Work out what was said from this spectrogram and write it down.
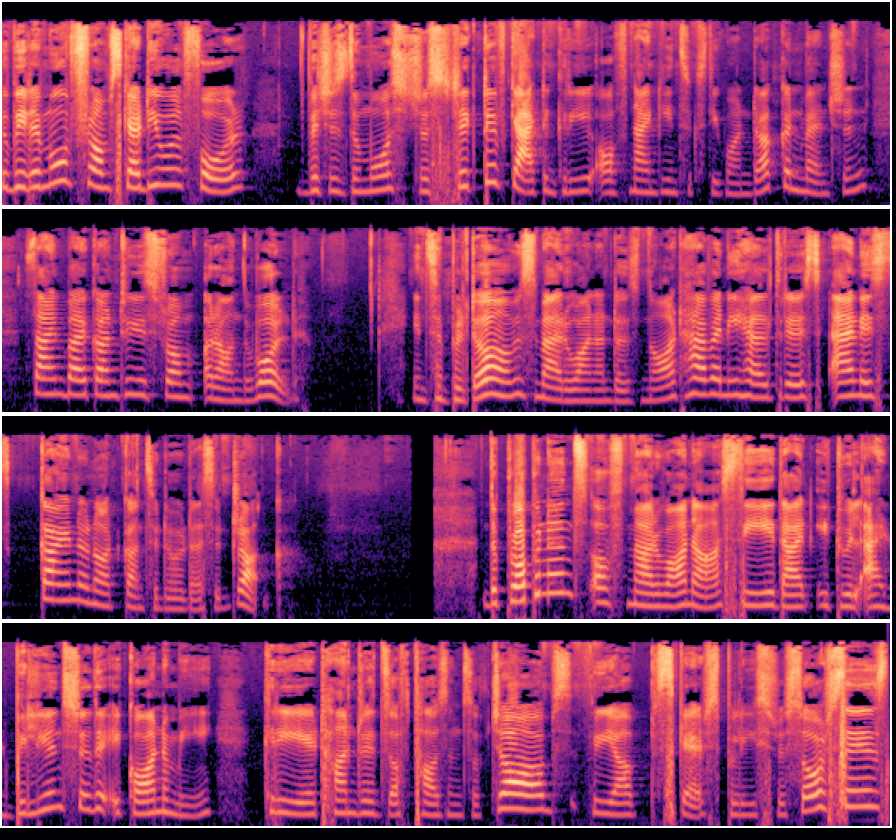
to be removed from Schedule 4, which is the most restrictive category of 1961 drug convention signed by countries from around the world. In simple terms, marijuana does not have any health risk and is kind of not considered as a drug. The proponents of marijuana say that it will add billions to the economy, create hundreds of thousands of jobs, free up scarce police resources,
